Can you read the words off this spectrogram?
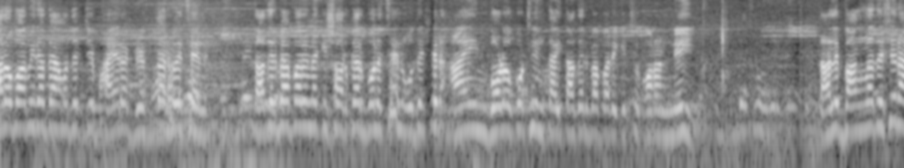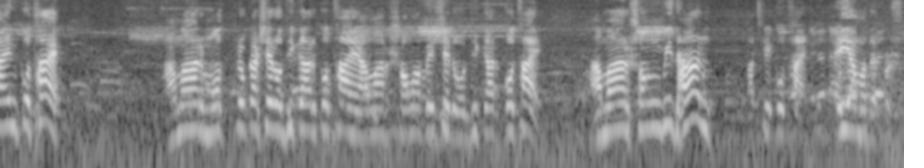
আরব আমিরাতে আমাদের যে ভাইয়েরা গ্রেফতার হয়েছেন তাদের ব্যাপারে নাকি সরকার বলেছেন ওদেশের আইন বড় কঠিন তাই তাদের ব্যাপারে কিছু করার নেই। তাহলে বাংলাদেশের আইন কোথায়? আমার মত প্রকাশের অধিকার কোথায়? আমার সমাবেশের অধিকার কোথায়? আমার সংবিধান আজকে কোথায়? এই আমাদের প্রশ্ন।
